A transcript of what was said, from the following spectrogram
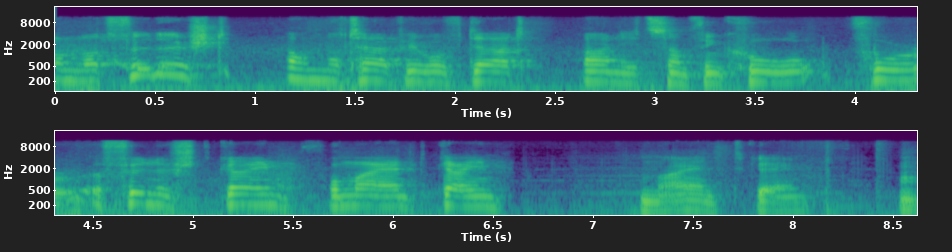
I'm not finished. I'm not happy with that. I need something cool for a finished game, for my end game. My end game. Hmm.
